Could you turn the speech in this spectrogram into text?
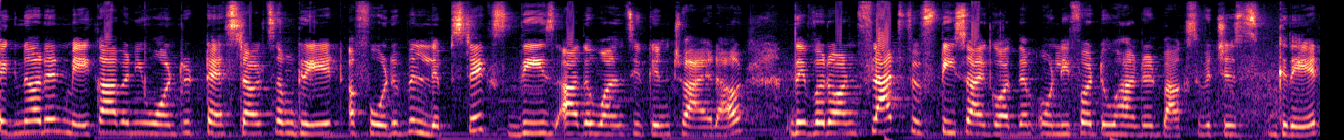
beginner in makeup and you want to test out some great affordable lipsticks these are the ones you can try it out. They were on flat 50 so i got them only for 200 bucks which is great.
